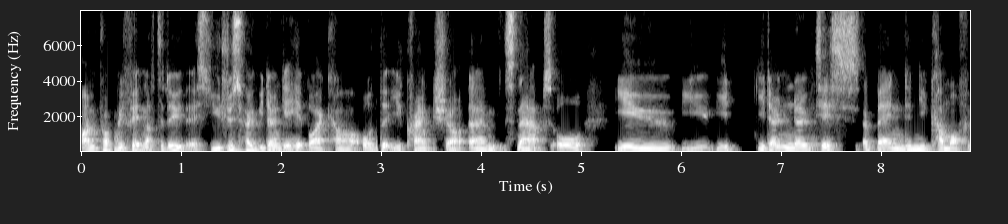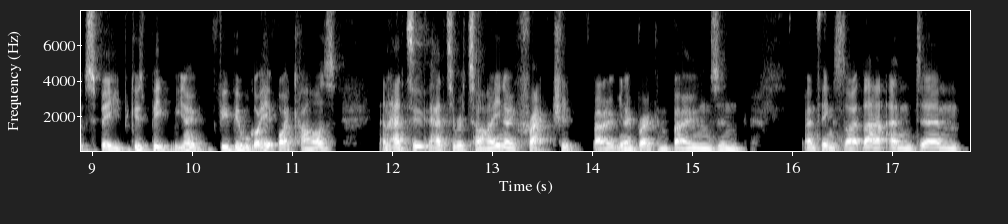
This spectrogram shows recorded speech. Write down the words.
I'm probably fit enough to do this. You just hope you don't get hit by a car or that your crankshaft um, snaps or you you you you don't notice a bend and you come off at speed because people you know few people got hit by cars and had to had to retire you know fractured you know broken bones and and things like that and um,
